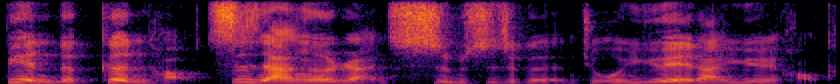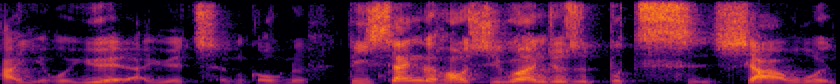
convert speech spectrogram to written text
变得更好，自然而然，是不是这个人就会越来越好？他也会越来越成功的。第三个好习惯就是不耻下问。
